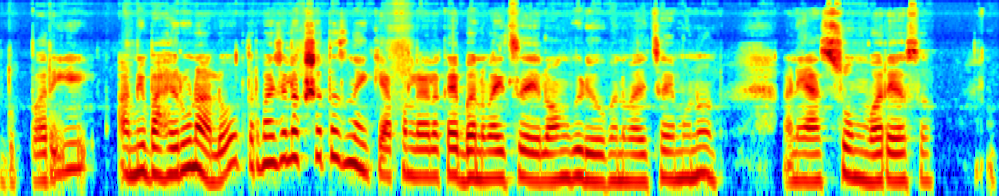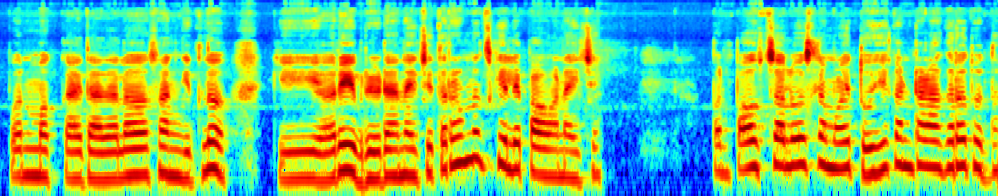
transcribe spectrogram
दुपारी आम्ही बाहेरून आलो तर माझ्या लक्षातच नाही की आपल्याला काय बनवायचं आहे लाँग व्हिडिओ बनवायचा आहे म्हणून. आणि आज सोमवार आहे असं. पण मग काय दादाला सांगितलं की अरे ब्रेड आणायचे तर आणूनच गेले पाव आणायचे. पण पाऊस चालू असल्यामुळे तोही कंटाळा करत होता.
